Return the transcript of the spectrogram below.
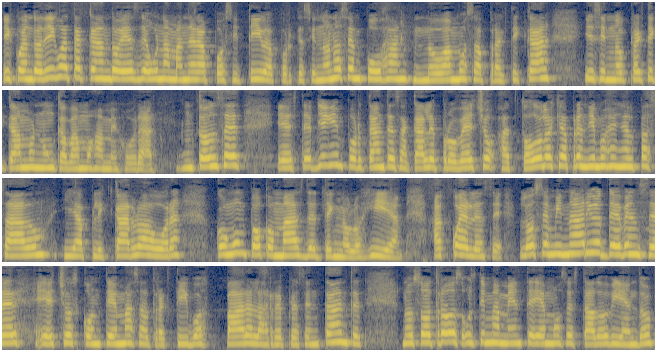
Y cuando digo atacando es de una manera positiva, porque si no nos empujan, no vamos a practicar y si no practicamos, nunca vamos a mejorar. Entonces, este, es bien importante sacarle provecho a todo lo que aprendimos en el pasado y aplicarlo ahora con un poco más de tecnología. Acuérdense, los seminarios deben ser hechos con temas atractivos para las representantes. Nosotros últimamente hemos estado viendo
